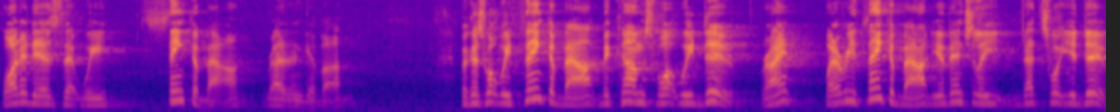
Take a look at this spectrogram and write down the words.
what it is that we think about rather than give up. Because what we think about becomes what we do, right? Whatever you think about, you eventually, that's what you do.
